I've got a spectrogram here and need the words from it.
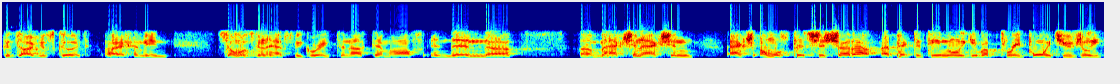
Gonzaga's good. I, I mean, someone's going to have to be great to knock them off. And then uh, uh, Maction action actually almost pitched a shutout. I picked a team to only give up three points. Usually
